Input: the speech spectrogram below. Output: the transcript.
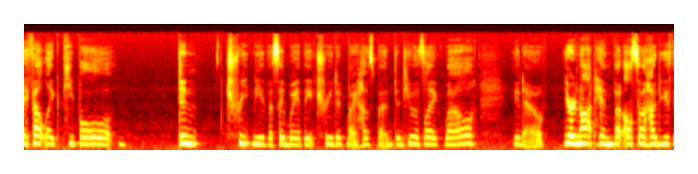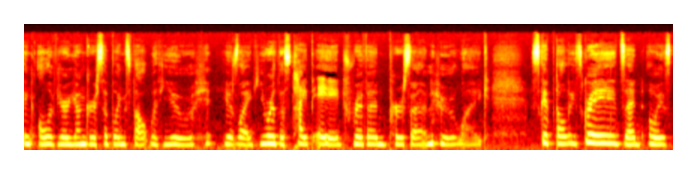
I felt like people didn't treat me the same way they treated my husband. And he was like, well, you know, you're not him, but also how do you think all of your younger siblings felt with you? He was like, you were this type A driven person who like skipped all these grades and always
